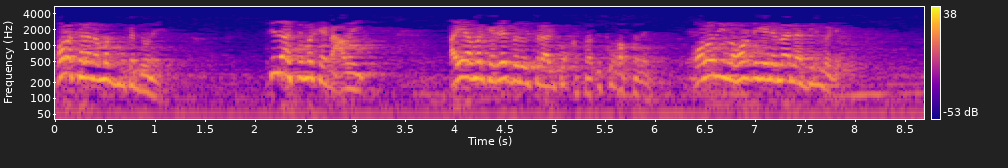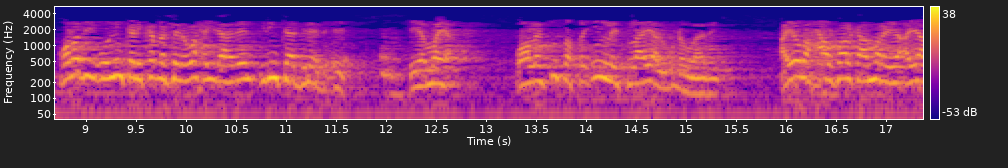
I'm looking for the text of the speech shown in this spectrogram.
Qolo kalena mag buu ka doonaya. Sidaasi markay dhacday ayaa marka reer banu israiil isku qabsadeen qoladii la hor dhigayna maanaa dilin bay qoladii uu ninkani ka dhashayna waxay yidhaahdeen idinkaa dilee bixiya iyo maya. Waa laysu safay in layslaayaa lagu dhawaaday. Ayadoo xaalku halkaa maraya ayaa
